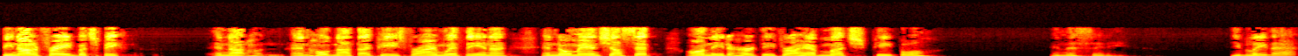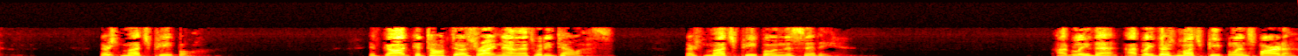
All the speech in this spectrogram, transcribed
Be not afraid, but speak and not and hold not thy peace, for I am with thee, and I, and no man shall set on thee to hurt thee, for I have much people in this city. You believe that? There's much people. If God could talk to us right now, that's what He'd tell us. There's much people in this city. I believe that. I believe there's much people in Sparta.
